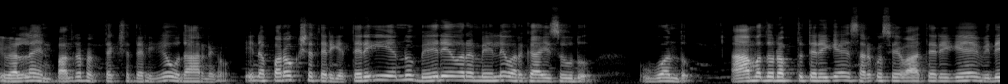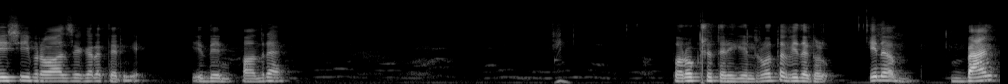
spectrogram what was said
ಇವೆಲ್ಲ ಏನಪ್ಪ ಅಂದರೆ ಪ್ರತ್ಯಕ್ಷ ತೆರಿಗೆ ಉದಾಹರಣೆಗಳು. ಇನ್ನು ಪರೋಕ್ಷ ತೆರಿಗೆ, ತೆರಿಗೆಯನ್ನು ಬೇರೆಯವರ ಮೇಲೆ ವರ್ಗಾಯಿಸುವುದು ಒಂದು. ಆಮದು ರಫ್ತು ತೆರಿಗೆ, ಸರಕು ಸೇವಾ ತೆರಿಗೆ, ವಿದೇಶಿ ಪ್ರವಾಸಿಗರ ತೆರಿಗೆ. ಇದೇನಪ್ಪ ಅಂದರೆ ಪರೋಕ್ಷ ತೆರಿಗೆಯಲ್ಲಿರುವಂಥ ವಿಧಗಳು. ಇನ್ನು ಬ್ಯಾಂಕ್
